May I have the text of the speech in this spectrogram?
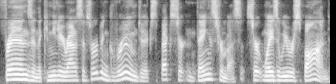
friends and the community around us have sort of been groomed to expect certain things from us, certain ways that we respond.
